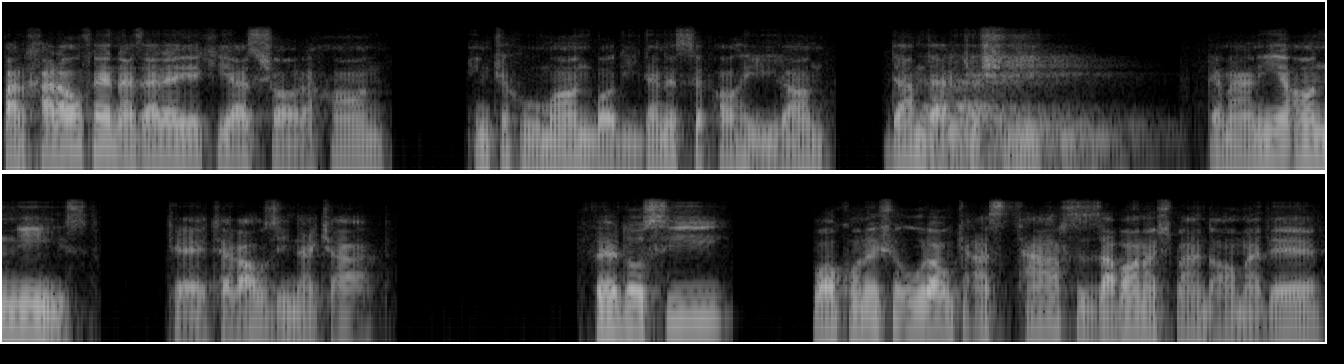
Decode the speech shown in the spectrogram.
برخلاف نظر یکی از شارهان اینکه هومان با دیدن سپاه ایران دم در کشید به معنی آن نیست که اعتراضی نکرد. فردوسی واکنش او را که از ترس زبانش بند آمده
